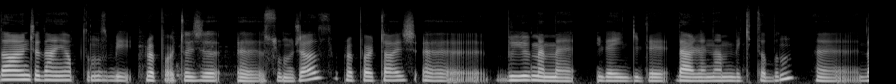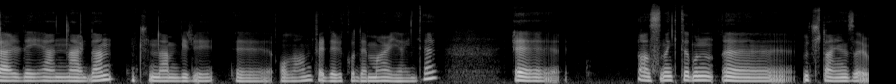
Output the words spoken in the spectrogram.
daha önceden yaptığımız bir röportajı e, sunacağız. Röportaj e, büyümeme ile ilgili derlenen bir kitabın e, derleyenlerden üçünden biri e, olan Federico De Maria ile aslında kitabın üç tane yazarı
